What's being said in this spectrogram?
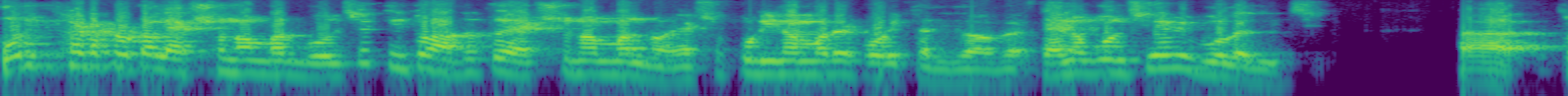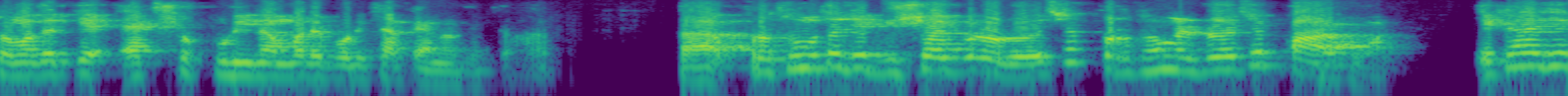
পরীক্ষাটা টোটাল একশো নম্বর বলছে, কিন্তু আদত একশো নম্বর নয়, একশো কুড়ি নম্বরের পরীক্ষা দিতে হবে। কেন বলছি আমি? বলে দিচ্ছি। তোমাদেরকে একশো কুড়ি নম্বরের পরীক্ষা কেন দিতে হবে? প্রথমত যে বিষয়গুলো রয়েছে, প্রথমে রয়েছে পার্ট ওয়ান এখানে যে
